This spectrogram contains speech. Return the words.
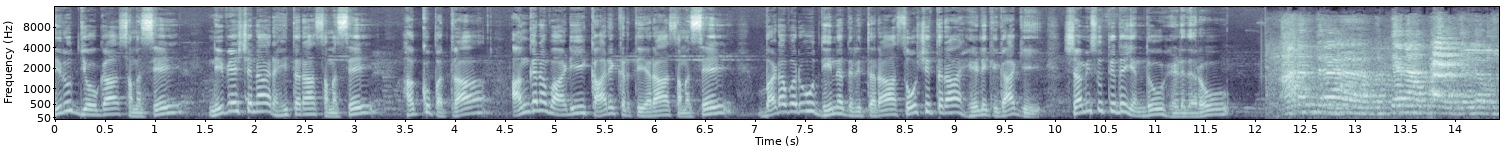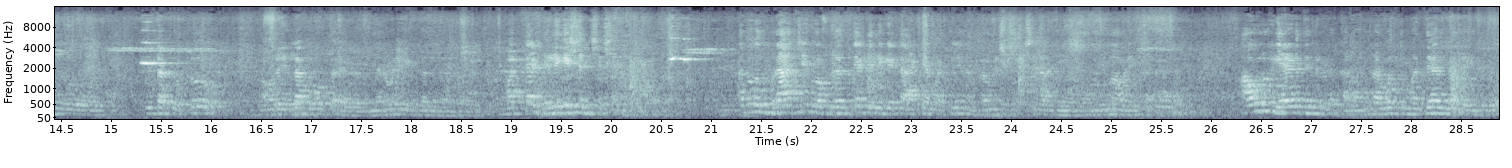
ನಿರುದ್ಯೋಗ ಸಮಸ್ಯೆ, ನಿವೇಶನ ರಹಿತರ ಸಮಸ್ಯೆ, ಹಕ್ಕುಪತ್ರ, ಅಂಗನವಾಡಿ ಕಾರ್ಯಕರ್ತೆಯರ ಸಮಸ್ಯೆ, ಬಡವರು ದೀನದಲಿತರ ಶೋಷಿತರ ಹೇಳಿಕೆಗಾಗಿ ಶ್ರಮಿಸುತ್ತಿದೆ ಎಂದು ಹೇಳಿದರು. ಆನಂತರ ಮಧ್ಯಾಹ್ನ ಆದಮೇಲೆ ಒಂದು ಊಟ ಕೊಟ್ಟು ಅವರೆಲ್ಲ ಹೋಗ್ತಾರೆ, ಮೆರವಣಿಗೆ ಮತ್ತೆ ಡೆಲಿಗೇಷನ್ ಸೆಷನ್ ಅದು ಒಂದು ಬ್ರಾಂಚಿಗೆ ಒಬ್ಬರಂತೆ ಡೆಲಿಗೇಟ್ ಆಯ್ಕೆ ಮಾಡ್ತೀವಿ. ನಮ್ಮ ಕಮ್ಯುನಿಸ್ಟ್ ಪಕ್ಷದ ನಿಯಮಾವಳಿ ಅವರು ಎರಡು ದಿನಗಳ ಕಾಲ, ಅಂದರೆ ಅವತ್ತು ಮಧ್ಯಾಹ್ನ ಇದ್ದರು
